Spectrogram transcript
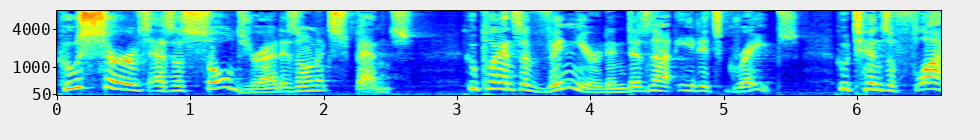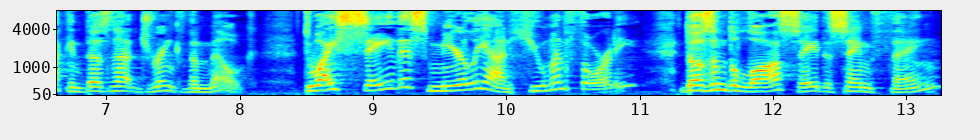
Who serves as a soldier at his own expense? Who plants a vineyard and does not eat its grapes? Who tends a flock and does not drink the milk? Do I say this merely on human authority? Doesn't the law say the same thing?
